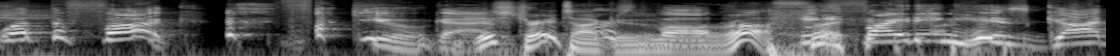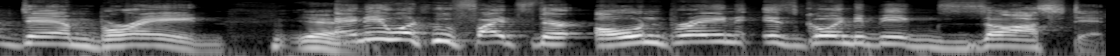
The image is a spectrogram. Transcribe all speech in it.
What the fuck? fuck you, guys. This straight talk First is of all, rough. He's fighting his goddamn brain. Yeah. Anyone who fights their own brain is going to be exhausted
